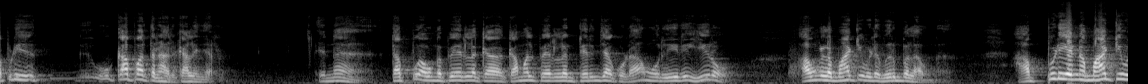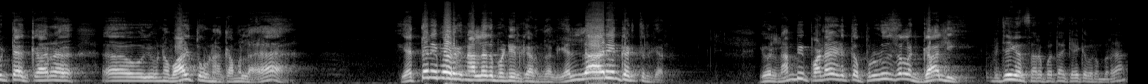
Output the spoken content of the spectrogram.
அப்படி காப்பாற்றினார் கலைஞர். என்ன தப்பு அவங்க பேரில் க கமல் பேரில்னு தெரிஞ்சால் கூட அவன் ஒரு ஹீரோ ஹீரோ அவங்கள மாட்டி விட விரும்பலை அவங்க. அப்படி என்னை மாட்டி விட்ட கார இவனை வாழ்த்துவோம் நான் கமலை. எத்தனை பேருக்கு நல்லது பண்ணியிருக்காரு இருந்தாலும் எல்லாரையும் கெடுத்திருக்காரு. இவர் நம்பி படம் எடுத்த ப்ரொடியூசர்லாம் காலி. விஜயகாந்த் சாரை பார்த்தா கேட்க விரும்புகிறேன்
